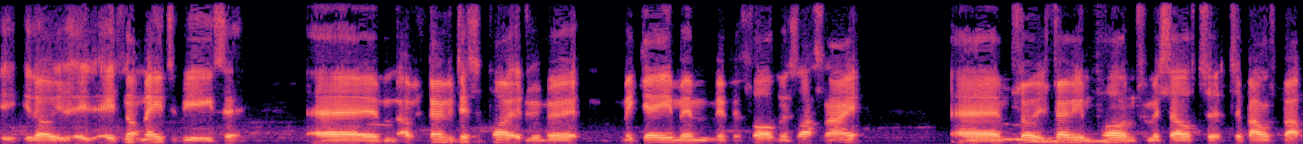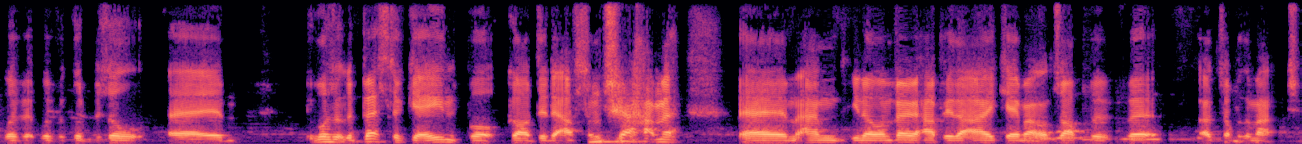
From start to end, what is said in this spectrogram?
you know it, it's not made to be easy. Um, I was very disappointed with my, my game and my performance last night. Um, so it's very important for myself to, to bounce back with it with a good result. Um, it wasn't the best of games, but God did it have some charm. Um, and you know, I'm very happy that I came out on top of uh, on top of the match.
